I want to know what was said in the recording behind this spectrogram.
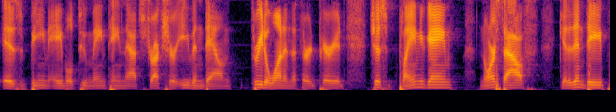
is being able to maintain that structure even down three to one in the third period. Just playing your game north south get it in deep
